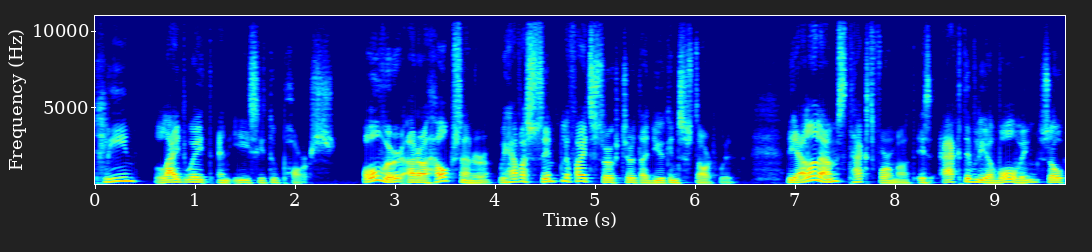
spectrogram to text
clean, lightweight, and easy to parse. Over at our Help Center, we have a simplified structure that you can start with. The LLMs.txt format is actively evolving, so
